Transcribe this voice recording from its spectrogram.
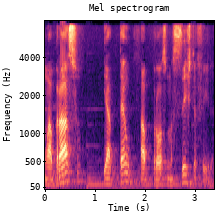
Um abraço e até a próxima sexta-feira.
